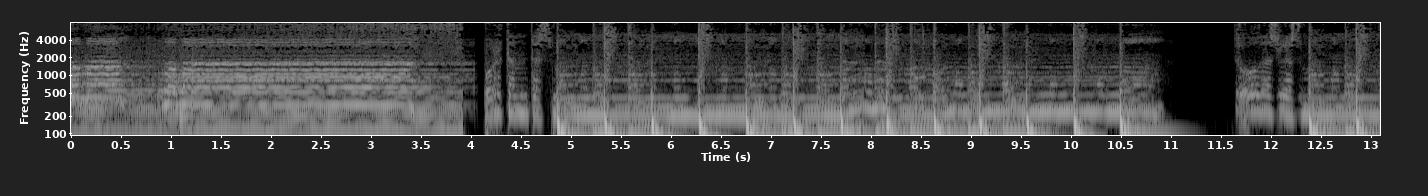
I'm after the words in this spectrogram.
Mamá, mamá, mamá, por tantas mamá. Todas las mamás.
